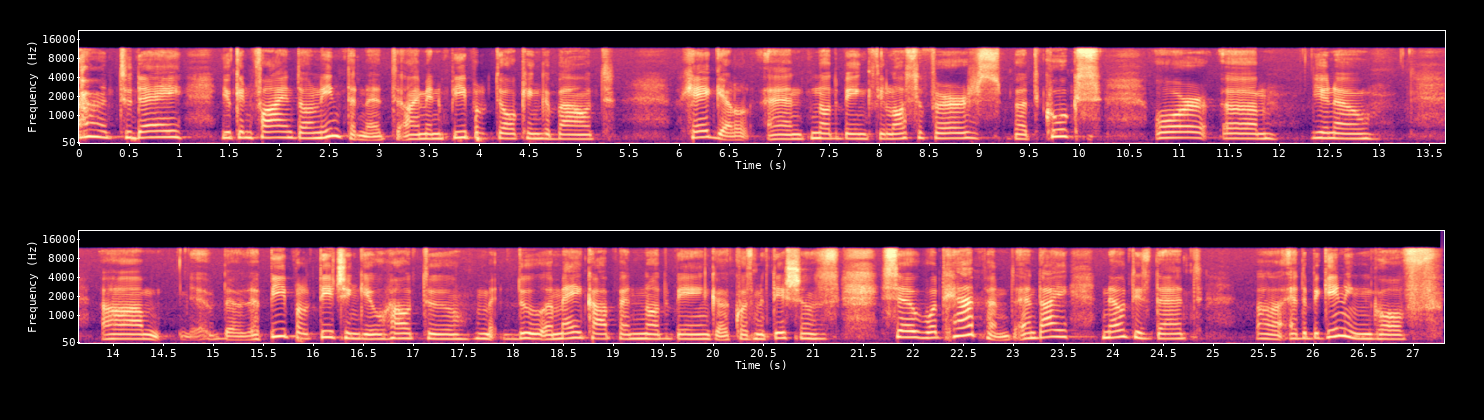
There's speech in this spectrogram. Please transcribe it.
today you can find on internet, I mean, people talking about Hegel and not being philosophers, but cooks, or, um, you know, um, the, the, people teaching you how to do a makeup and not being uh, cosmeticians. So what happened, and I noticed that uh, at the beginning of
